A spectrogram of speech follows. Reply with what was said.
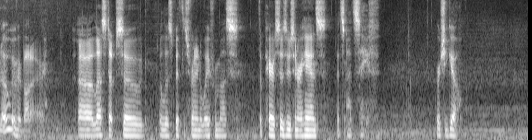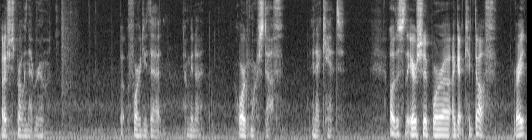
Hello, everybody. Uh, last episode, Elizabeth is running away from us. The pair of scissors in her hands. That's not safe. Where'd she go? Oh, she's probably in that room. But before I do that, I'm gonna hoard more stuff. And I can't. Oh, this is the airship where uh, I got kicked off, right?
